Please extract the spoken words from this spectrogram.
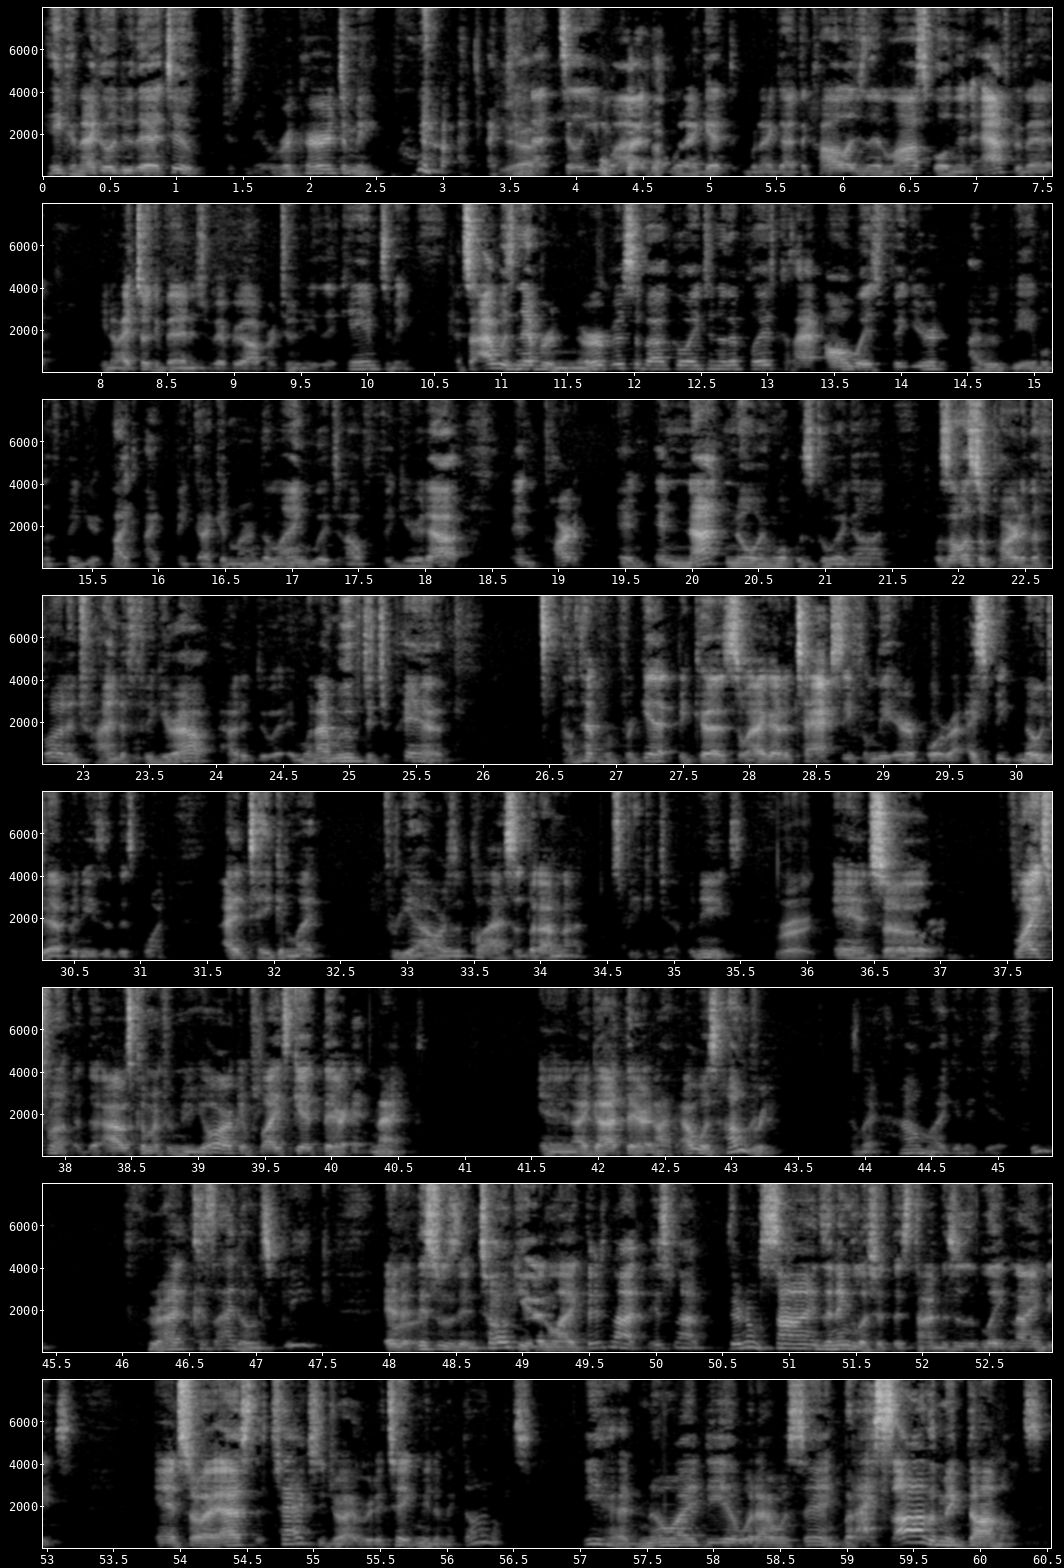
hey, can I go do that too? Just never occurred to me. I, I yeah. cannot tell you why. But when I get when I got to college and then law school, and then after that, you know, I took advantage of every opportunity that came to me. And so I was never nervous about going to another place because I always figured I would be able to figure like I think I can learn the language and I'll figure it out. And part and and not knowing what was going on was also part of the fun and trying to figure out how to do it. And when I moved to Japan, I'll never forget because so I got a taxi from the airport. Right? I speak no Japanese at this point. I had taken like three hours of classes, but I'm not speaking Japanese. Right. And so flights from I was coming from New York, and flights get there at night. And I got there, and I, I was hungry. I'm like, how am I gonna get food, right? Because I don't speak. And right. this was in Tokyo, and like, there's not, it's not, there are no signs in English at this time. This is the late '90s, and so I asked the taxi driver to take me to McDonald's. He had no idea what I was saying, but I saw the McDonald's.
